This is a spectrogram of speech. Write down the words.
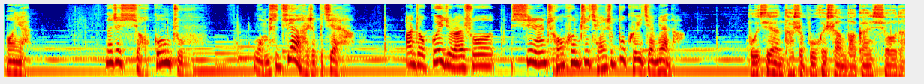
王爷，那这小公主，我们是见还是不见啊？按照规矩来说，新人成婚之前是不可以见面的。不见她是不会善罢甘休的。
